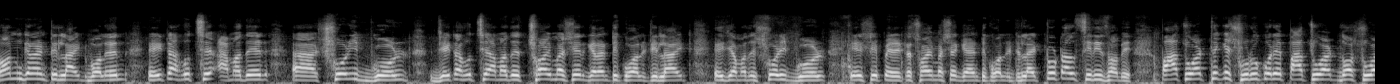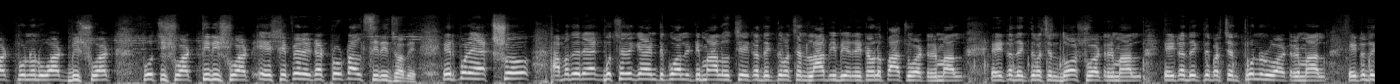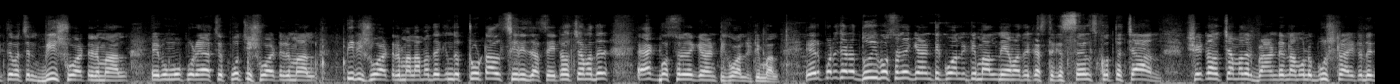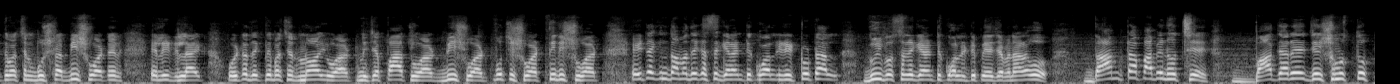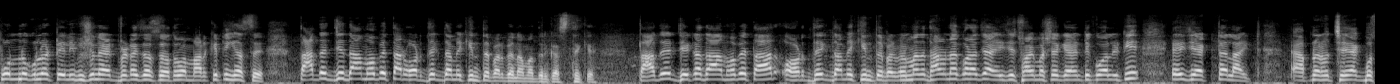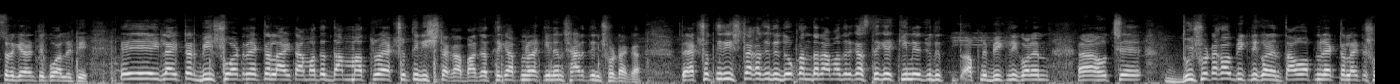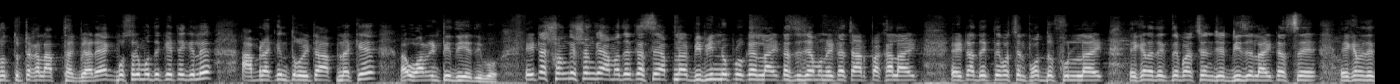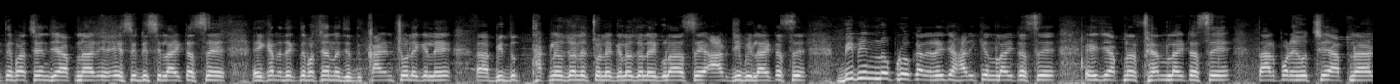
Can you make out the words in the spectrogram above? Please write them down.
নন গ্যারান্টি লাইট বলেন এইটা হচ্ছে আমাদের শরীফ গোল্ড যেটা হচ্ছে আমাদের ছয় মাসের গ্যারান্টি কোয়ালিটি লাইট এই যে আমাদের শরীফ গোল্ড এ শেপের এটা ছয় মাসের guarantee quality light total series হবে পাঁচ ওয়াট থেকে শুরু করে পাঁচ ওয়াট দশ ওয়াট পনেরো ওয়াট বিশ ওয়াট পঁচিশ ওয়াট তিরিশ ওয়াট এ শেপের এটা টোটাল সিরিজ হবে। এরপরে একশো, আমাদের এক বছরের গ্যারান্টি কোয়ালিটি মাল হচ্ছে এটা দেখতে পাচ্ছেন লাবিবের, এটা হলো পাঁচ ওয়াটের মাল, এটা দেখতে পাচ্ছেন দশ ওয়াটের মাল, এটা দেখতে পাচ্ছেন পনেরো ওয়াটের মাল, এটা দেখতে পাচ্ছেন বিশ ওয়াটের মাল এবং উপরে আছে পঁচিশ ওয়াটের মাল, তিরিশ ওয়াটের মাল, আমাদের কিন্তু টোটাল সিরিজ আছে, এটা হচ্ছে আমাদের এক বছরের গ্যারান্টি কোয়ালিটি মাল। এরপরে যারা দুই বছরের গ্যারান্টি কোয়ালিটি মাল নিয়ে আমাদের কাছ থেকে সেলস করতে চান, সেটা হচ্ছে আমাদের ব্র্যান্ডের নাম হলো বুস্টরা এটা দেখতে পাচ্ছেন বুস্টরা বিশ ওয়াটের এলইডি লাইট, ওইটা দেখতে পাচ্ছেন নয় ওয়াট, নিচে পাঁচ ওয়াট, বিশ ওয়াট, পঁচিশ ওয়াট, তিরিশ ওয়াট। এটা কিন্তু আমাদের কাছে গ্যারান্টি কোয়ালিটি টোটাল দুই বছরের গ্যারান্টি কোয়ালিটি পেয়ে যাবেন। আর ও, দামটা পাবেন হচ্ছে বাজারে যে সমস্ত পণ্যগুলো টেলিভিশনে অ্যাডভার্টাইজ আছে অথবা মার্কেটিং আছে, তাদের যে দাম হবে তার অর্ধেক দামে কিনতে পারবেন আমাদের কাছ থেকে। তাদের যেটা দাম হবে তার অর্ধেক দামে কিনতে পারবেন। মানে ধারণা করা যায়, এই যে ছয় মাসের গ্যারান্টি কোয়ালিটি এই যে একটা লাইট আপনার হচ্ছে এক বছরের গ্যারান্টি কোয়ালিটি এই এই লাইটটার বিশ ওয়াটের একটা লাইট আমাদের দাম মাত্র একশো টাকা। বাজার থেকে আপনারা কিনেন সাড়ে তিনশো টাকা। তো একশো টাকা যদি দোকানদার আমাদের কাছ থেকে কিনে যদি আপনি বিক্রি করেন হচ্ছে দুইশো টাকাও বিক্রি করেন, তাও আপনার একটা লাইটে সত্তর টাকা লাভ থাকবে। আর এক বছরের মধ্যে কেটে গেলে আমরা কিন্তু ওইটা আপনাকে ওয়ারেন্টি দিয়ে দিব। এটার সঙ্গে সঙ্গে আমাদের কাছে আপনার বিভিন্ন প্রকার লাইট আছে, যেমন এটা চার পাখা লাইট এটা দেখতে পাচ্ছেন পদ্ম ফুল লাইট এখানে দেখতে পাচ্ছেন যে ডিজে লাইট আছে, এখানে দেখতে পাচ্ছেন যে আপনার এসিডিসি লাইট আছে, এখানে দেখতে পাচ্ছেন যে কারেন্ট চলে গেলে বিদ্যুৎ বিদ্যুৎ থাকলেও জলে, চলে গেলেও জলে, এগুলো আছে, আট জিবি লাইট আছে, বিভিন্ন প্রকারের, এই যে হারিকেন লাইট আছে, এই যে আপনার ফ্যান লাইট আছে, তারপরে হচ্ছে আপনার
